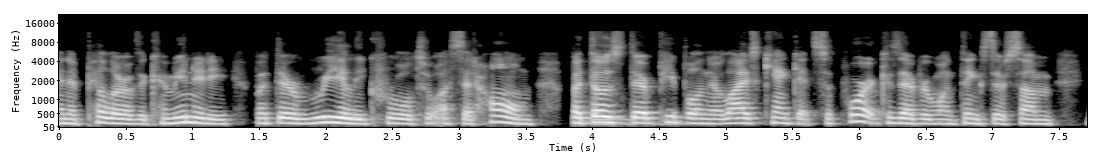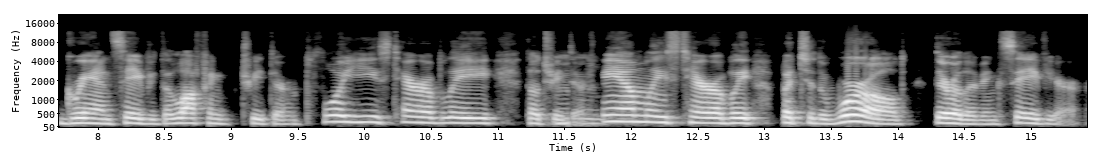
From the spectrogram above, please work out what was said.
and a pillar of the community, but they're really cruel to us at home. But those their people in their lives can't get support because everyone thinks they're some grand savior. They'll often treat their employees terribly, they'll treat mm-hmm. their families terribly, but to the world, they're a living savior.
